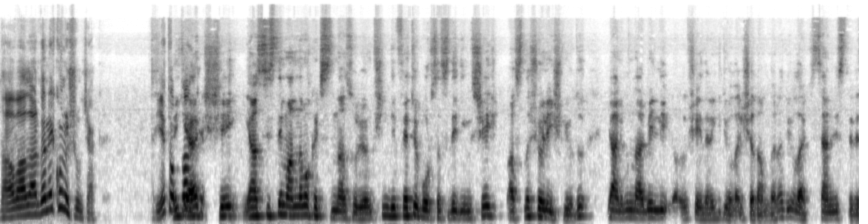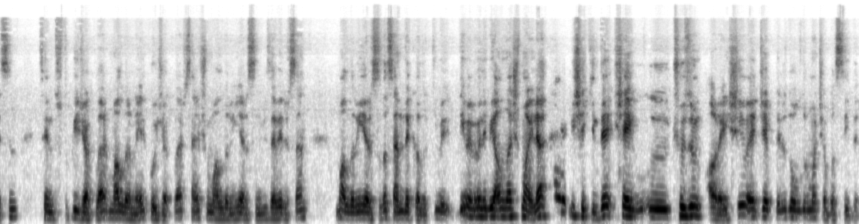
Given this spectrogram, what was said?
davalarda ne konuşulacak diye Peki toplantı. her şey ya sistemi anlamak açısından soruyorum. Şimdi FETÖ borsası dediğimiz şey aslında şöyle işliyordu. Yani bunlar belli şeylere gidiyorlar iş adamlarına diyorlar ki sen listedesin seni tutuklayacaklar mallarına el koyacaklar sen şu malların yarısını bize verirsen malların yarısı da sende kalır gibi değil mi böyle bir anlaşmayla bir şekilde şey ıı, çözüm arayışı ve cepleri doldurma çabasıydı.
